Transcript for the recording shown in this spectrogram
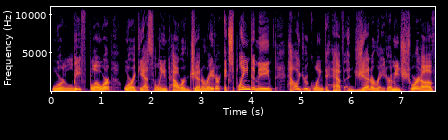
or leaf blower or a gasoline powered generator. Explain to me how you're going to have a generator. I mean, short of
